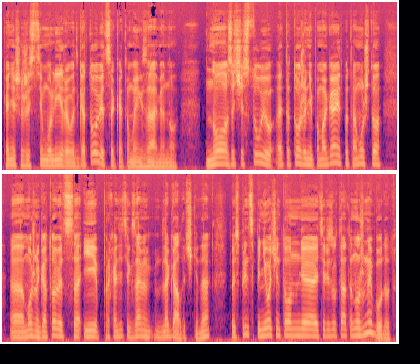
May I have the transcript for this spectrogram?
конечно же, стимулировать, готовиться к этому экзамену, но зачастую это тоже не помогает, потому что э, можно готовиться и проходить экзамен для галочки, да. То есть, в принципе, не очень-то он мне эти результаты нужны будут,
